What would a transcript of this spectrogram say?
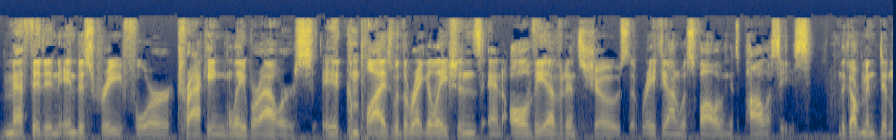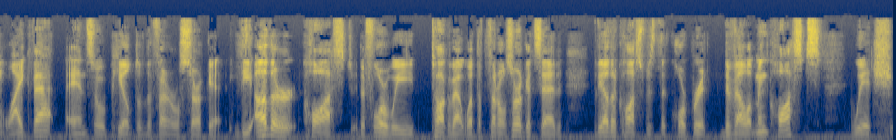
method in industry for tracking labor hours. It complies with the regulations and all of the evidence shows that Raytheon was following its policies. The government didn't like that and so appealed to the Federal Circuit. The other cost, before we talk about what the Federal Circuit said, the other cost was the corporate development costs, which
